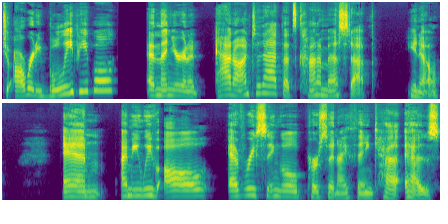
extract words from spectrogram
to already bully people, and then you're going to add on to that, that's kind of messed up, you know? And I mean, we've all, every single person I think ha- has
